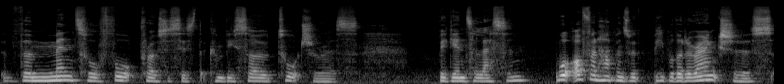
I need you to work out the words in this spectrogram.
the mental thought processes that can be so torturous begin to lessen what often happens with people that are anxious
